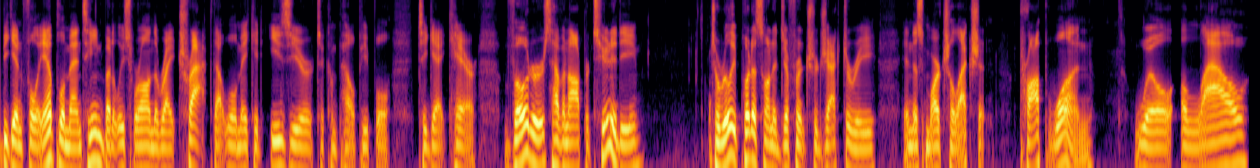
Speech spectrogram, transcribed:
begin fully implementing, but at least we're on the right track. That will make it easier to compel people to get care. Voters have an opportunity to really put us on a different trajectory in this March election. Prop 1 will allow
